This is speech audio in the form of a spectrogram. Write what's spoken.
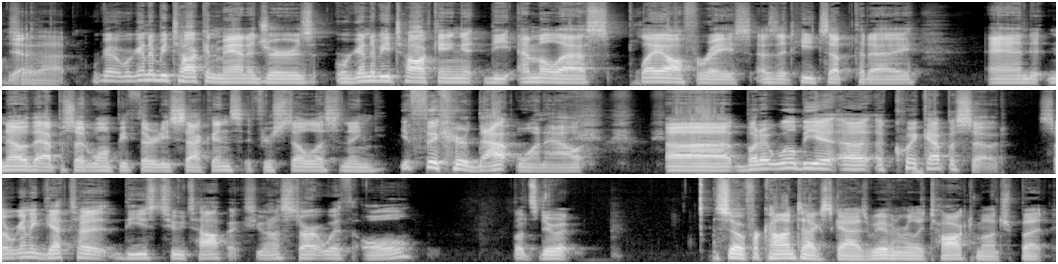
I'll Yeah. say that. We're gonna, we're gonna be talking managers. We're gonna be talking the MLS playoff race as it heats up today. And no, the episode won't be 30 seconds. If you're still listening, you figured that one out. Uh, but it will be a, a quick episode. So we're gonna get to these two topics. You want to start with Ol? Let's do it. So for context, guys, we haven't really talked much, but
